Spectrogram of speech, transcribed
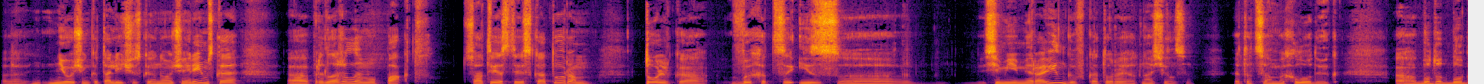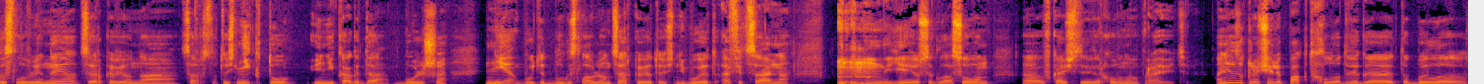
не очень католическая, но очень римская, предложила ему пакт, в соответствии с которым только выходцы из семьи мировингов, к которой относился этот самый Хлодвиг, э, будут благословлены церковью на царство. То есть никто и никогда больше не будет благословлен церковью, то есть не будет официально ею согласован э, в качестве верховного правителя. Они заключили пакт Хлодвига, это было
